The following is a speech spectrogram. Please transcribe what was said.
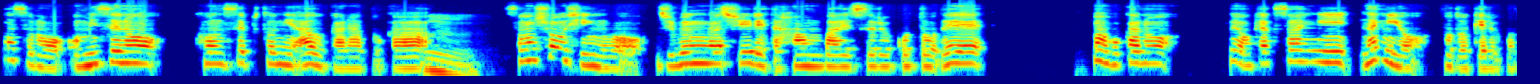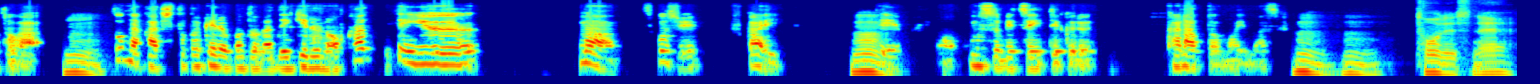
まあ、そのお店のコンセプトに合うかなとか、うん。その商品を自分が仕入れて販売することで、まあ他の、ね、お客さんに何を届けることが、うん。どんな価値届けることができるのかっていう、まあ少し深いうん。テーマを結びついてくるかなと思います。うん。うん。そうですね。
